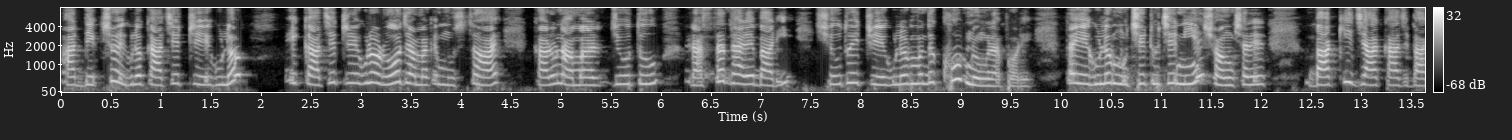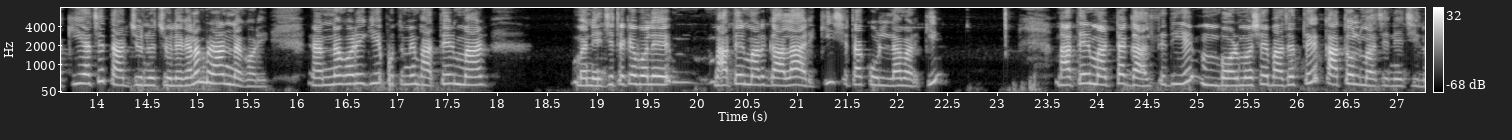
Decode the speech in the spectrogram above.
আর দেখছ এগুলো কাচের ট্রেগুলো এই কাচের ট্রেগুলো রোজ আমাকে মুছতে হয়। কারণ আমার যেহেতু রাস্তার ধারে বাড়ি, সেহেতু এই ট্রেগুলোর মধ্যে খুব নোংরা পড়ে। তাই এগুলো মুছে টুছে নিয়ে সংসারের বাকি যা কাজ বাকি আছে, তার জন্য চলে গেলাম রান্নাঘরে। রান্নাঘরে গিয়ে প্রথমে ভাতের মার মানে যেটাকে বলে ভাতের মার গালা আর কি, সেটা করলাম আর কি। ভাতের মাঠটা গালতে দিয়ে বরমশাই বাজার থেকে কাতল মাছ এনেছিল।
